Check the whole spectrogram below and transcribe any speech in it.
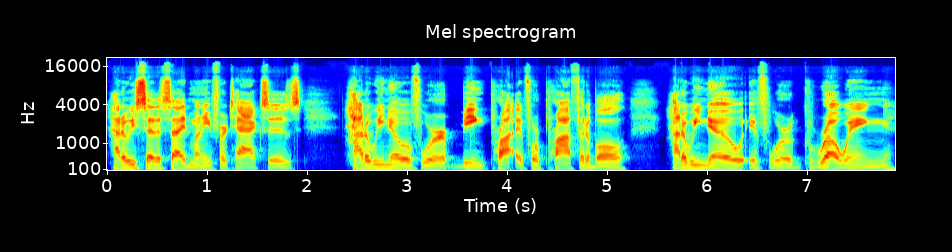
How do we set aside money for taxes? How do we know if we're being pro- if we're profitable? How do we know if we're growing?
